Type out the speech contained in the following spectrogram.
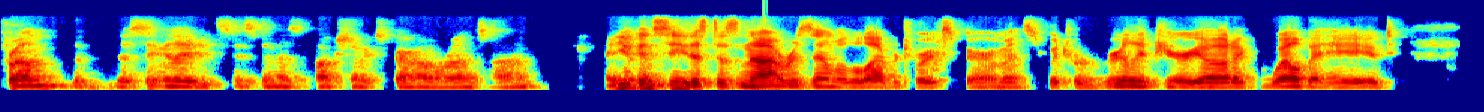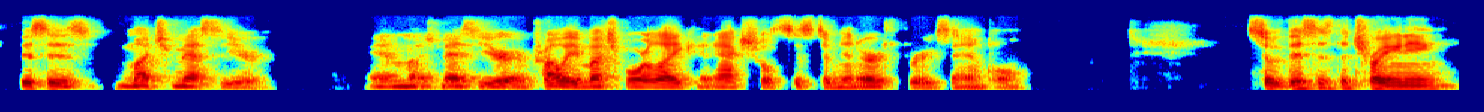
from the, the simulated system as a function of experimental runtime. And you can see this does not resemble the laboratory experiments, which were really periodic, well-behaved. This is much messier and much messier and probably much more like an actual system in Earth, for example. So this is the training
